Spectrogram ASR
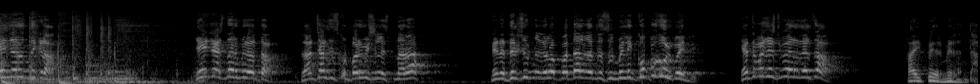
ఏం జరుగుతుంది ఇక్కడ? ఏం చేస్తున్నారు మీరంతా లంచాలు తీసుకుని పర్మిషన్ ఇస్తున్నారా? నేను తెలుసు నగర్లో పద్నాలుగు అంతస్తుల బిల్డింగ్ కుప్ప కూలిపోయింది. ఎంతమంది చచ్చిపోయారో తెలుసా? అయిపోయారు మీరంతా.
